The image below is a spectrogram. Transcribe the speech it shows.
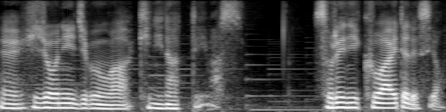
えー、非常に自分は気になっています。それに加えてですよ。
